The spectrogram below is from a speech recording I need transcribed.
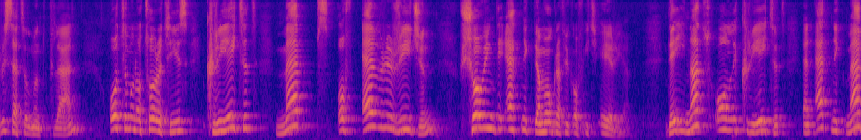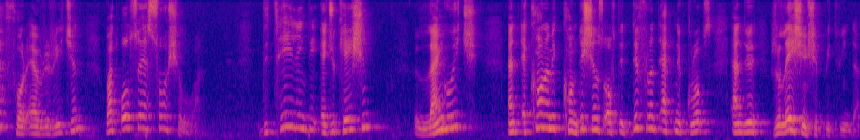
resettlement plan, Ottoman authorities created maps of every region showing the ethnic demographic of each area. They not only created an ethnic map for every region, but also a social one detailing the education, language, and economic conditions of the different ethnic groups and the relationship between them.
